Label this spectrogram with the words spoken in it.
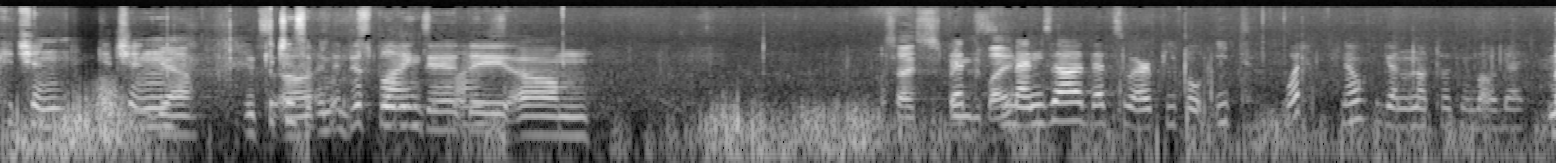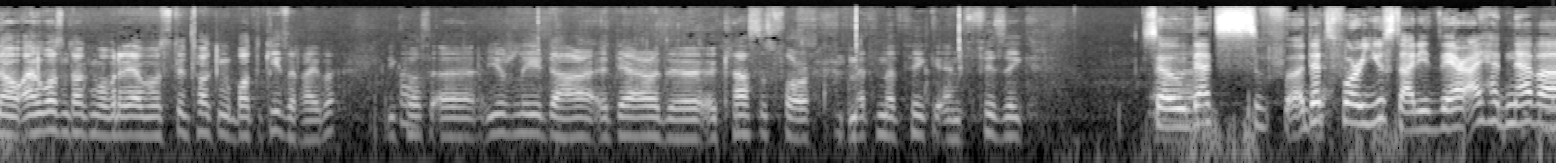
kitchen, kitchen. Yeah, it's Kitchen uh, in, in this building they, supplies, they um. That's? Mensa. That's where people eat. What? No, you're not talking about that. No, I wasn't talking about it. I was still talking about the Käsereibe because uh, usually there are, there are the classes for mathematics and physics. So Um, that's f- that's for you studied there. I had never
